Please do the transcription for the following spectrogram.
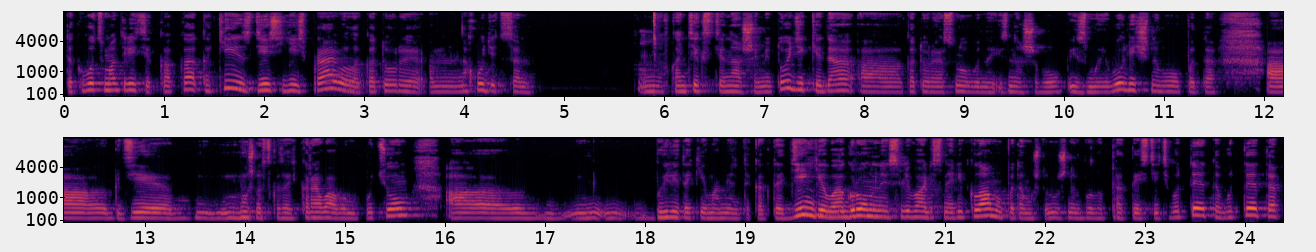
Так вот, смотрите, какие здесь есть правила, которые находятся в контексте нашей методики, да, а, которая основана из, нашего, из моего личного опыта, а, где, можно сказать, кровавым путем а, были такие моменты, когда деньги огромные сливались на рекламу, потому что нужно было протестить вот это, вот это.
